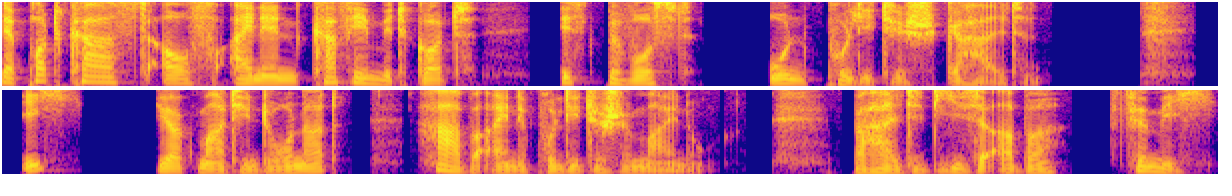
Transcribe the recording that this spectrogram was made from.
Der Podcast auf einen Kaffee mit Gott ist bewusst unpolitisch gehalten. Ich, Jörg Martin Donath, habe eine politische Meinung, behalte diese aber für mich.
